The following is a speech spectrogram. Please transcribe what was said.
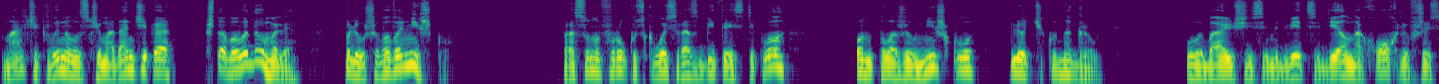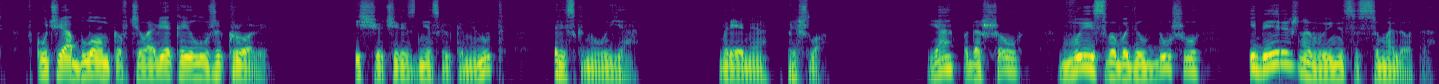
Мальчик вынул из чемоданчика, что бы вы думали, плюшевого мишку. Просунув руку сквозь разбитое стекло, он положил мишку летчику на грудь. Улыбающийся медведь сидел, нахохлившись в куче обломков человека и лужи крови. Еще через несколько минут рискнул я. Время пришло. Я подошел, высвободил душу и бережно вынес из самолета.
